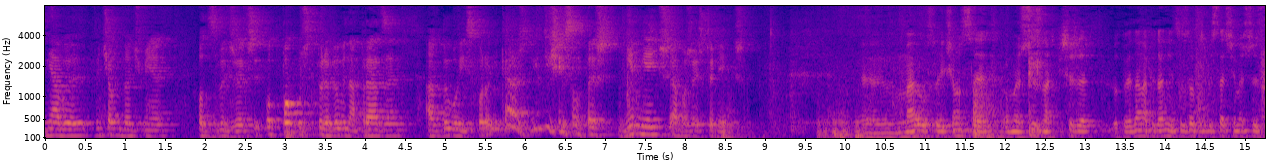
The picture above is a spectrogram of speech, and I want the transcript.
miały wyciągnąć mnie od złych rzeczy, od pokus, które były na Pradze, a było ich sporo i każdy. I dzisiaj są też nie mniejsze, a może jeszcze większe. E, Maru w swojej książce o mężczyznach pisze, że odpowiada na pytanie, co zrobić, żeby stać się mężczyzną.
